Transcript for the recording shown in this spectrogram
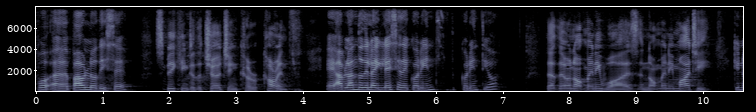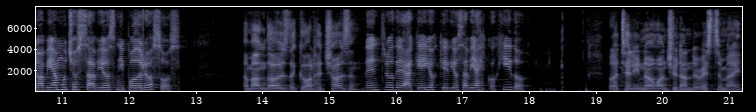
Po- eh, Pablo dice, speaking to the church in Cor- Corinth, eh, hablando de la iglesia de Corinth, Corintio, that there are not many wise and not many mighty que no había muchos sabios ni poderosos among those that God had chosen. dentro de aquellos que Dios había escogido. But I tell you, no one should underestimate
